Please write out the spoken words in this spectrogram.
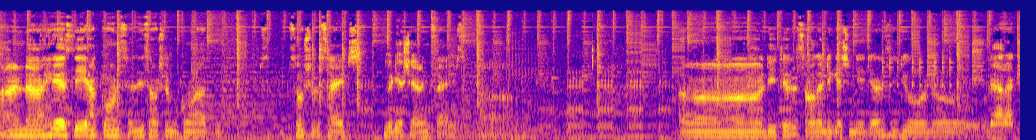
And uh, here's the accounts, the social bookmark social sites, video sharing sites, uh, uh, details, authentication details if you do direct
